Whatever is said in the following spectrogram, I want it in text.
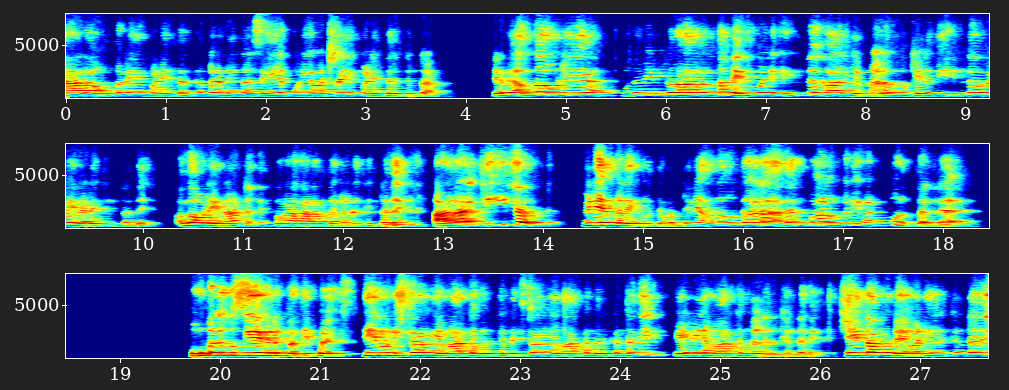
தாலா உங்களையும் படைத்திருக்கின்றார் நீங்கள் செய்யக்கூடியவற்றையும் படைத்திருக்கின்றார் எனவே அல்லாஹுடைய உதவியின் பிரகாரம் தான் எது எந்த காரியம் நலவு கெடுதி எல்லாமே நடக்கின்றது. அல்லாவுடைய நாட்டத்தின் பிரகாரம் தான் நடக்கின்றது. ஆனால் தீய விடயங்களை பொறுத்தவரையிலே அல்லாஹு தாலா அதன் பால் உங்களை வற்புறுத்தல்ல. உங்களுக்கு சுய விருப்பது இப்ப தீனுல் இஸ்லாமிய மார்க்கம் இருக்கின்ற இஸ்லாமிய மார்க்கம் இருக்கின்றது ஏனைய மார்க்கங்கள் இருக்கின்றது. ஷைத்தானுடைய வழி இருக்கின்றது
